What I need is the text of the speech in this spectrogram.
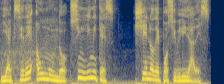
y accede a un mundo sin límites lleno de posibilidades.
